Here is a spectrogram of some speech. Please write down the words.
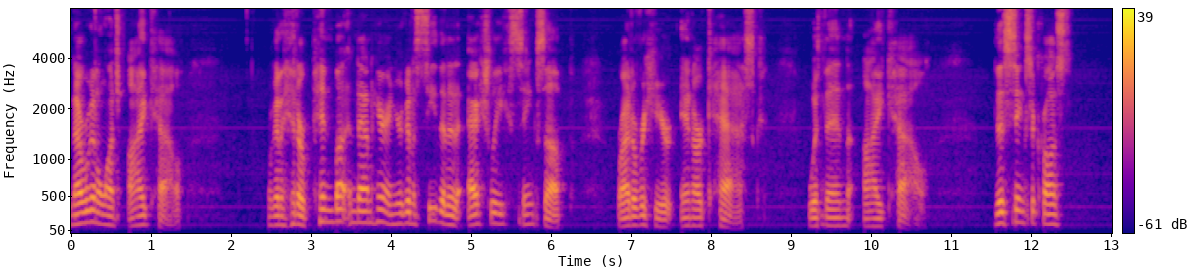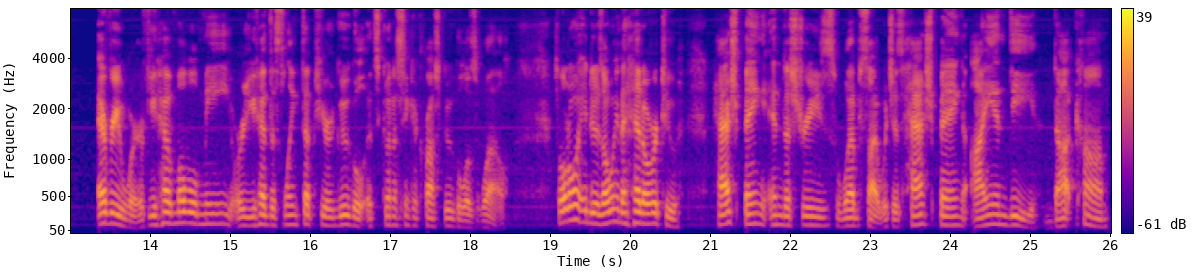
But now we're going to launch iCal. We're going to hit our pin button down here and you're going to see that it actually syncs up right over here in our task within iCal. This syncs across everywhere. If you have MobileMe or you have this linked up to your Google, it's going to sync across Google as well. So what I want you to do is I want you to head over to Hashbang Industries website, which is hashbangind.com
